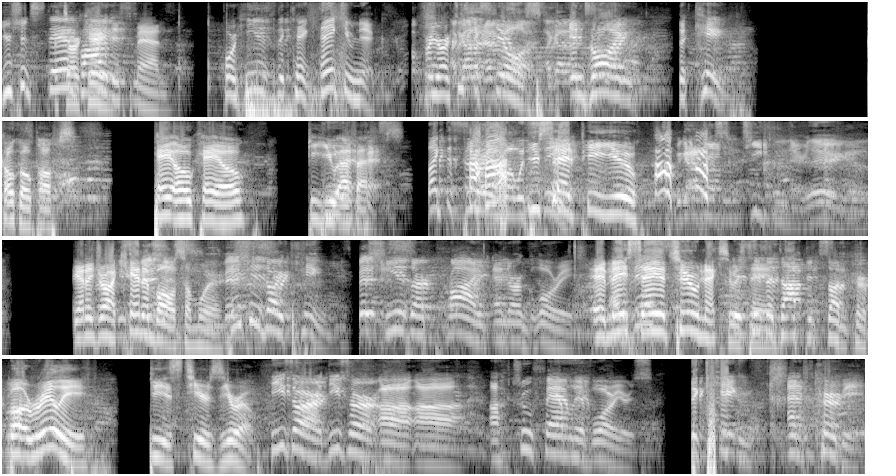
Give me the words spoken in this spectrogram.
You should stand by this man, for he is the king. Thank you, Nick, for your artistic skills lot. I got an in drawing the king. Cocoa Puffs. K O K O P U F F. Like the cereal, but with You said P U. We gotta draw some teeth in there. There you go. You gotta draw a He's cannonball vicious. somewhere. This is our king. He is our pride and our glory. It may And say a this two next to is his his name, adopted son, Kirby. but really, he is tier zero. These are these are uh, uh, a true family of warriors. The king and Kirby.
